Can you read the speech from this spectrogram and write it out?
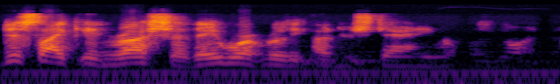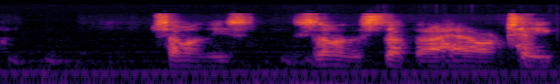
just like in Russia. They weren't really understanding what was going on. Some of these some of the stuff that I had on tape.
